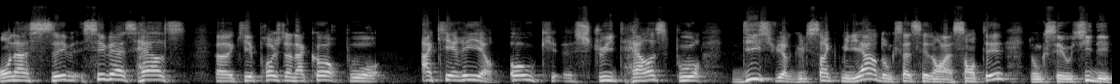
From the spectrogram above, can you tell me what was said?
On a CVS Health euh, qui est proche d'un accord pour acquérir Oak Street Health pour 10,5 milliards. Donc ça, c'est dans la santé. Donc c'est aussi des,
